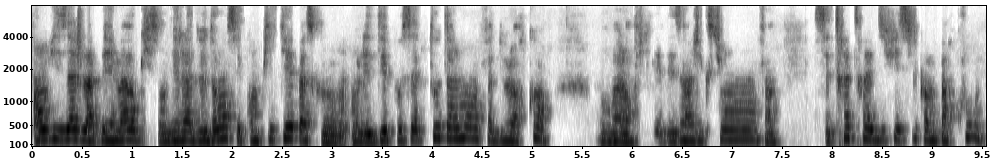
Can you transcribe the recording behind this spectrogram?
envisagent la PMA ou qui sont déjà dedans, c'est compliqué parce qu'on les dépossède totalement en fait de leur corps. On va leur filer des injections. Enfin, c'est très très difficile comme parcours.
